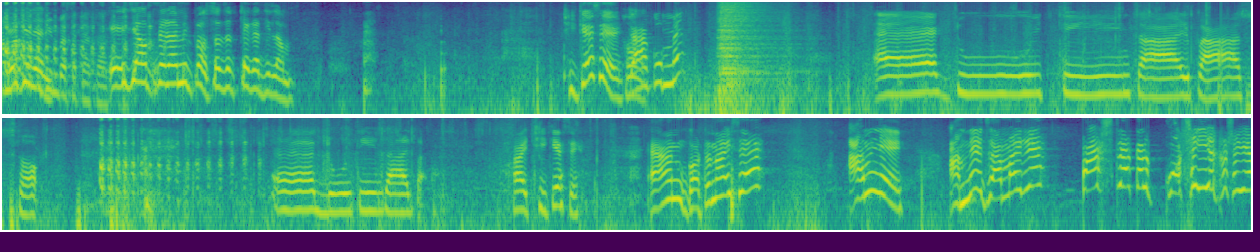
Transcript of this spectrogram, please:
আমার এই যে কাছে দেন, টাকা। এই যে আপনার আমি পাঁচ হাজার টাকা দিলাম। ঠিক আছে টাকা কম নেই। এক দুই তিন চার পাঁচ ছয় এক দুই তিন চার পাঁচ। হয় ঠিক আছে। এখন ঘটনা হয়েছে আমনে আমনে জামাইরে পাঁচ টাকার কষাইয়া কষাইয়া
